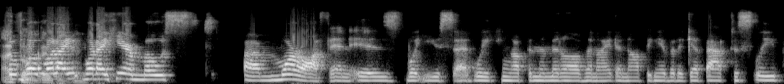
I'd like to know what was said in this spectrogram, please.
I what, what I what I hear most um, more often is what you said: waking up in the middle of the night and not being able to get back to sleep.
